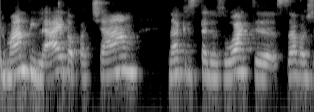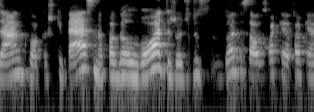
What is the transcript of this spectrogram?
Ir man tai leido pačiam, na, kristalizuoti savo ženklo kažkaip esmę, pagalvoti, žodžiu, duoti savo tokią, tokią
